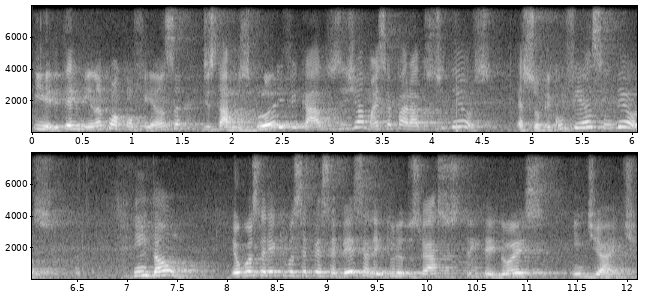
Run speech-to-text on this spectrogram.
e ele termina com a confiança de estarmos glorificados e jamais separados de Deus. É sobre confiança em Deus. Então, eu gostaria que você percebesse a leitura dos versos 32 em diante.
